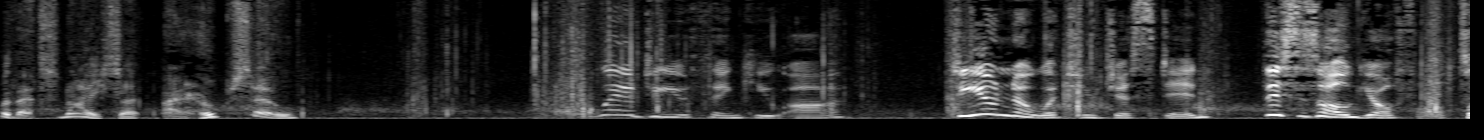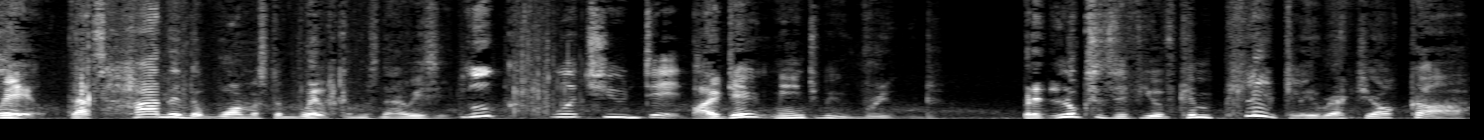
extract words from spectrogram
well, that's nice. I, I hope so. Where do you think you are? Do you know what you just did? This is all your fault. Well, that's hardly the warmest of welcomes now, is it? Look what you did. I don't mean to be rude, but it looks as if you have completely wrecked your car.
